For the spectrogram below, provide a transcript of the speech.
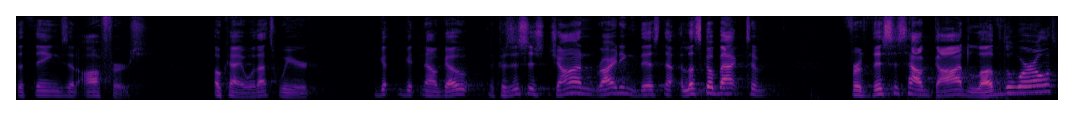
the things it offers. Okay, well, that's weird. Now go, because this is John writing this. Now let's go back to, for this is how God loved the world.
